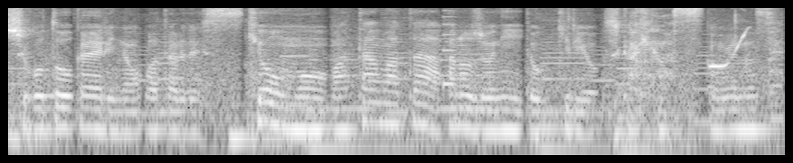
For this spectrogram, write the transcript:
仕事帰りの渡るです。今日もまたまた彼女にドッキリを仕掛けます。ごめんなさい。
